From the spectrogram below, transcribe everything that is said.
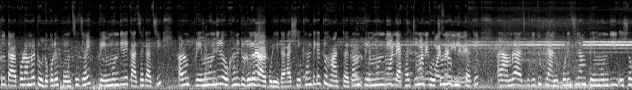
তো তারপর আমরা টোটো করে পৌঁছে যাই প্রেম মন্দিরের কাছাকাছি। কারণ প্রেম মন্দিরে ওখানে টোটোটা দাঁড় করিয়ে দেয়। আর সেখান থেকে একটু হাঁটতে হয় কারণ প্রেম মন্দির দেখার জন্য প্রচণ্ড ভিড় থাকে। আর আমরা আজকে যেহেতু প্ল্যান করেছিলাম প্রেম মন্দির এসব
